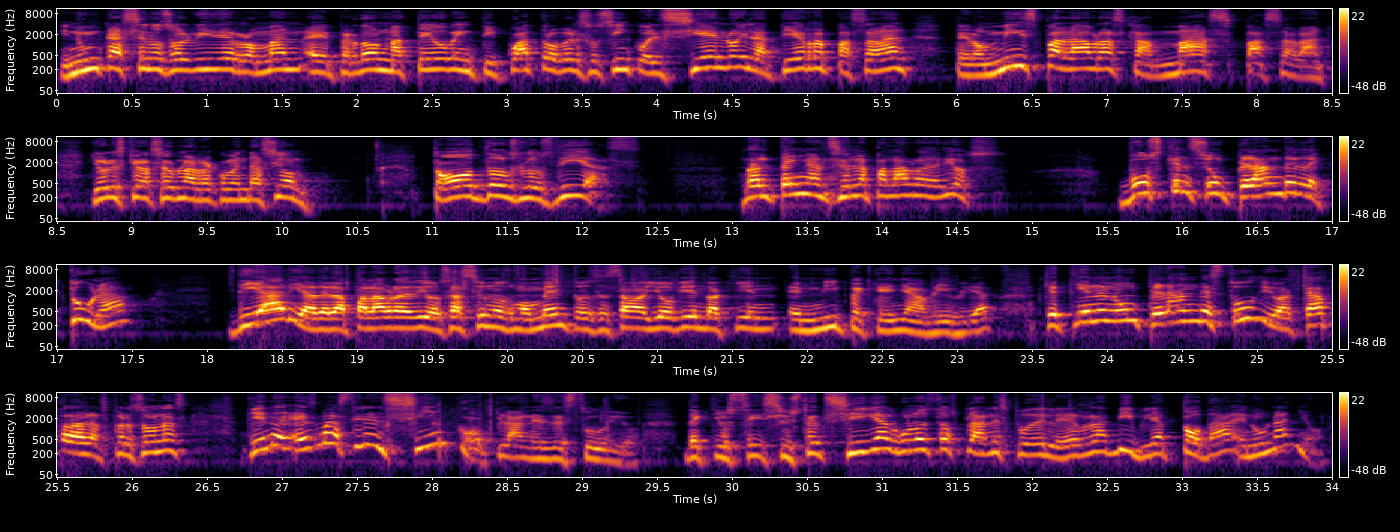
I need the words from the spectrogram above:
Y nunca se nos olvide Román, eh, perdón, Mateo 24, verso 5. El cielo y la tierra pasarán, pero mis palabras jamás pasarán. Yo les quiero hacer una recomendación. Todos los días, manténganse en la palabra de Dios. Búsquense un plan de lectura diaria de la palabra de Dios. Hace unos momentos estaba yo viendo aquí en, mi pequeña Biblia que tienen un plan de estudio acá para las personas. Tiene, es más, tienen cinco planes de estudio. De que usted, si usted sigue alguno de estos planes, puede leer la Biblia toda en un año.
